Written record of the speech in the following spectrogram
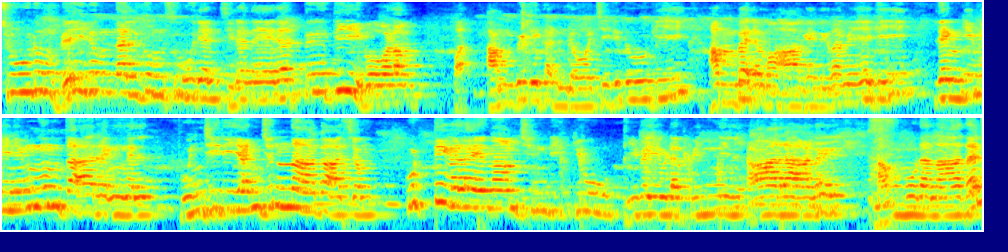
ചൂടും വെയിലും നൽകും സൂര്യൻ ചില നേരത്ത് തീവോളം അമ്പിളി കണ്ടോ ചിരിതൂകി അമ്പരമാകെ നിറമേകി. ലങ്കി മിനുങ്ങും താരങ്ങൾ പുഞ്ചിരി അഞ്ചുന്ന ആകാശം. കുട്ടികളെ നാം ചിന്തിക്കൂ ഇവയുടെ പിന്നിൽ ആരാണ്? നമ്മുടെ നാഥൻ.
